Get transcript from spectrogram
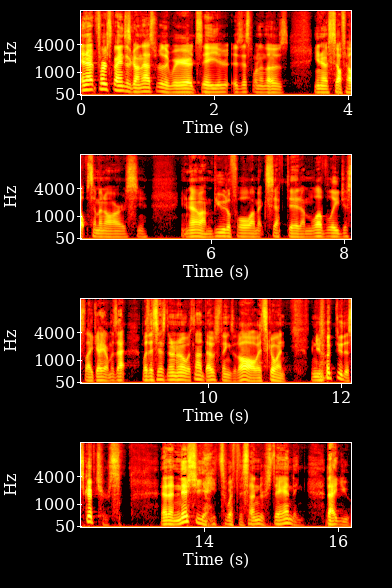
And at first glance, it's going, that's really weird. See, is this one of those, you know, self help seminars? You, you, know, I'm beautiful, I'm accepted, I'm lovely, just like I am. Is that what it says? No, no, no, it's not those things at all. It's going, when you look through the scriptures, it initiates with this understanding that you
